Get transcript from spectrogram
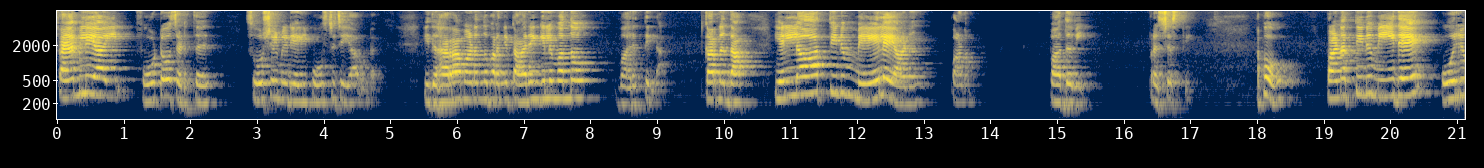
ഫാമിലിയായി ഫോട്ടോസ് എടുത്ത് സോഷ്യൽ മീഡിയയിൽ പോസ്റ്റ് ചെയ്യാറുണ്ട്. ഇത് ഹറാമാണെന്ന് പറഞ്ഞിട്ട് ആരെങ്കിലും വന്നോ? വരത്തില്ല. കാരണം എന്താ? എല്ലാത്തിനും മേലെയാണ് പണം. പദവി. പ്രശസ്തി. അപ്പോ പണത്തിനു മീതെ ഒരു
